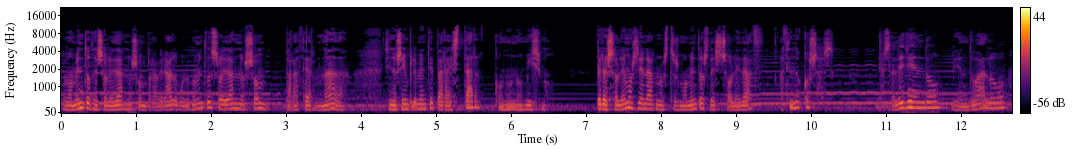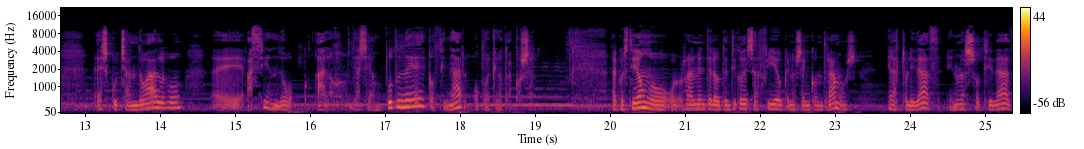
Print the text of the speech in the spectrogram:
los momentos de soledad no son para ver algo, los momentos de soledad no son para hacer nada, sino simplemente para estar con uno mismo. Pero solemos llenar nuestros momentos de soledad haciendo cosas, ya sea leyendo, viendo algo, escuchando algo, eh, haciendo algo, ya sea un puzzle, cocinar o cualquier otra cosa. La cuestión o, realmente el auténtico desafío que nos encontramos en la actualidad, en una sociedad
